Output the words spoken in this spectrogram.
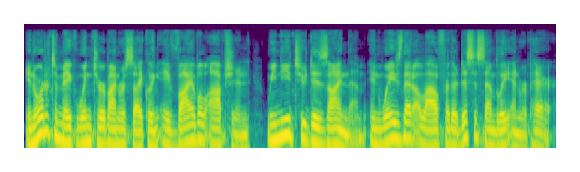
In order to make wind turbine recycling a viable option, we need to design them in ways that allow for their disassembly and repair.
